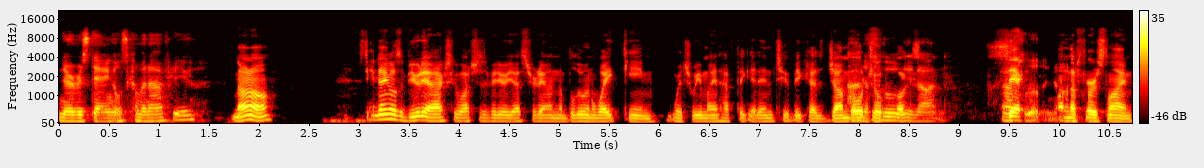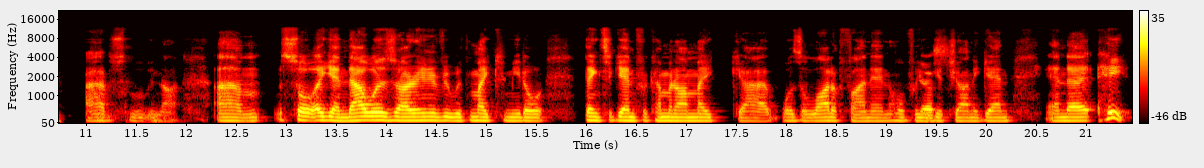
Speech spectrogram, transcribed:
Nervous dangles coming after you. No, no. Steve Dangle's a beauty. I actually watched his video yesterday on the blue and white game, which we might have to get into because Jumbo Joe Absolutely looks not. Sick Absolutely on the first line. Absolutely not. Um, so again, that was our interview with Mike Commito. Thanks again for coming on, Mike. Uh, was a lot of fun, and hopefully we Yes. get you on again. And uh, hey,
